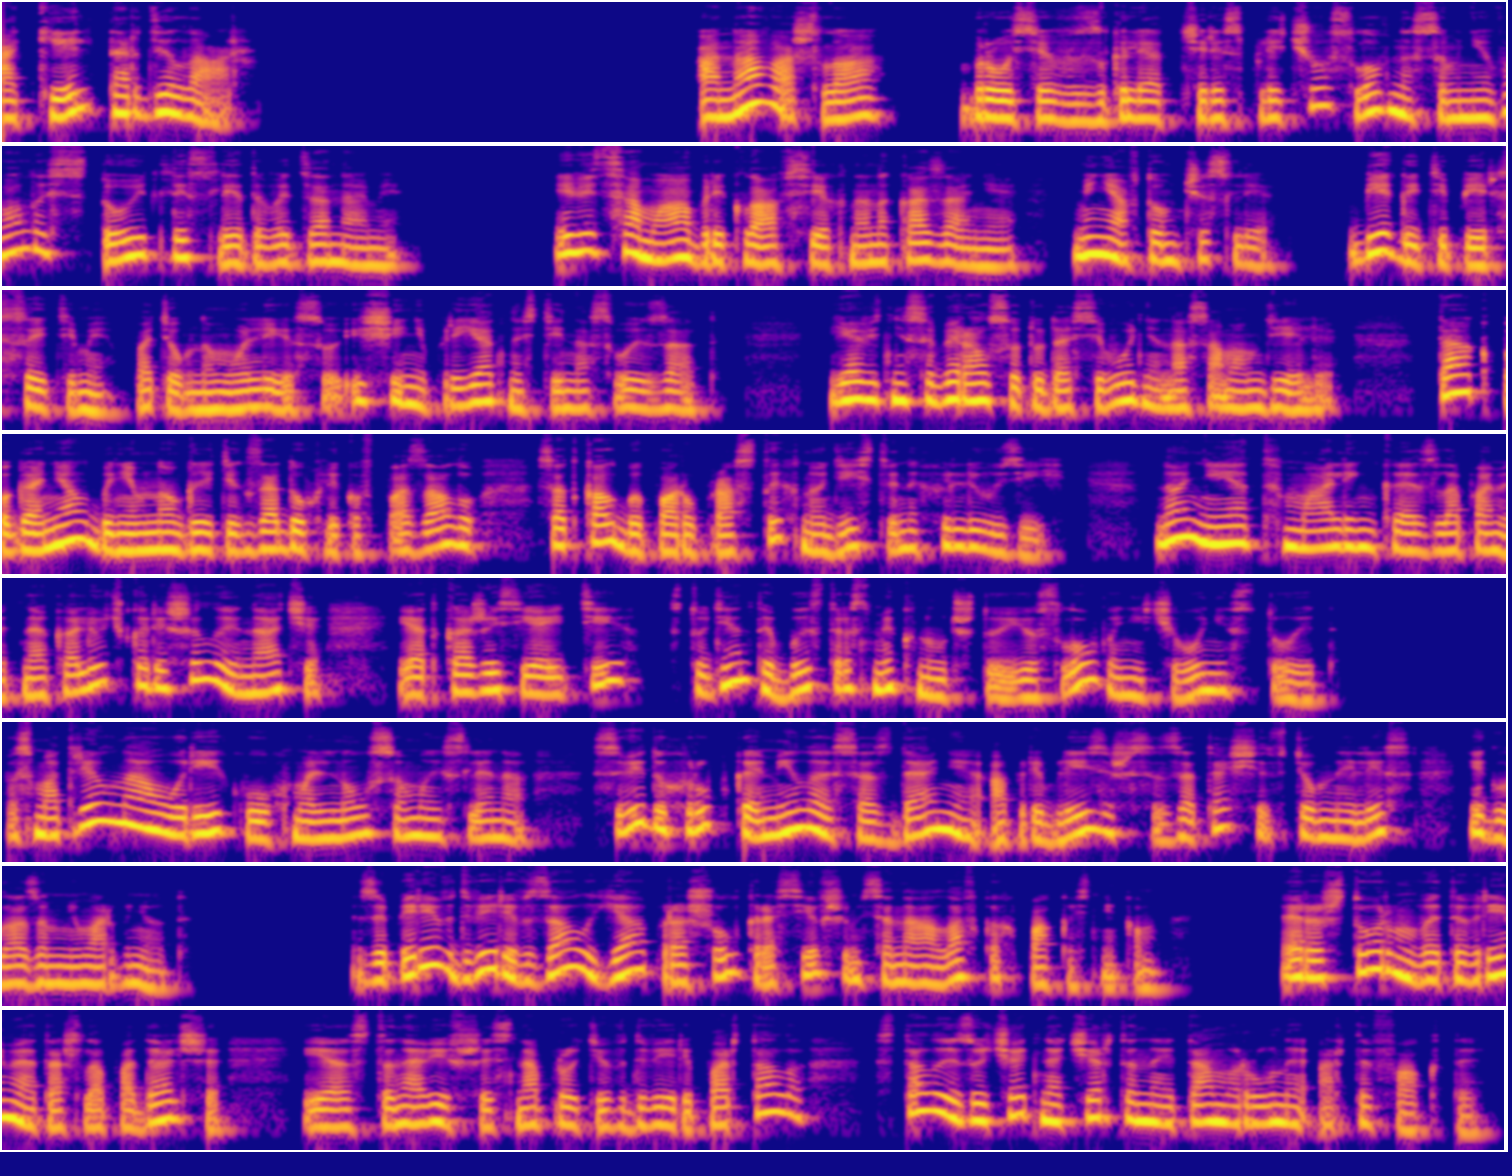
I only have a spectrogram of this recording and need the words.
Акель Тардилар. Она вошла, бросив взгляд через плечо, словно сомневалась, стоит ли следовать за нами. И ведь сама обрекла всех на наказание, меня в том числе. Бегай теперь с этими по темному лесу, ищи неприятностей на свой зад. Я ведь не собирался туда сегодня на самом деле. Так погонял бы немного этих задохликов по залу, соткал бы пару простых, но действенных иллюзий. Но нет, маленькая злопамятная колючка решила иначе, и, откажись я идти, студенты быстро смекнут, что ее слово ничего не стоит. Посмотрел на Аурику, ухмыльнулся мысленно. С виду хрупкое, милое создание, а приблизишься, затащит в темный лес и глазом не моргнет. Заперев двери в зал, я прошел к рассевшимся на лавках пакостникам — Эра Шторм в это время отошла подальше и, остановившись напротив двери портала, стала изучать начертанные там руны-артефакты.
